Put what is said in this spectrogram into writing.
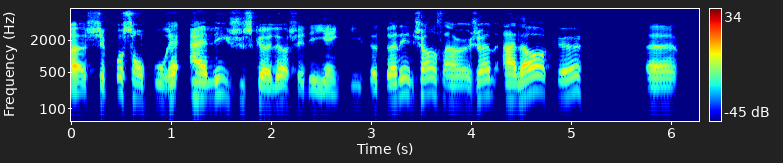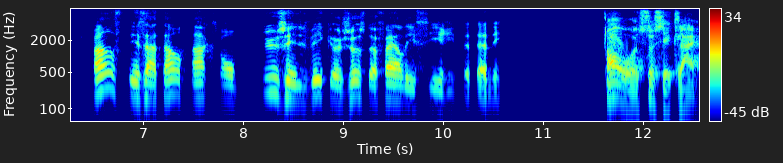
Euh, je ne sais pas si on pourrait aller jusque-là chez les Yankees, de donner une chance à un jeune, alors que je pense que les attentes, Marc, sont plus élevées que juste de faire les séries cette année. Ah oh, ça c'est clair.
